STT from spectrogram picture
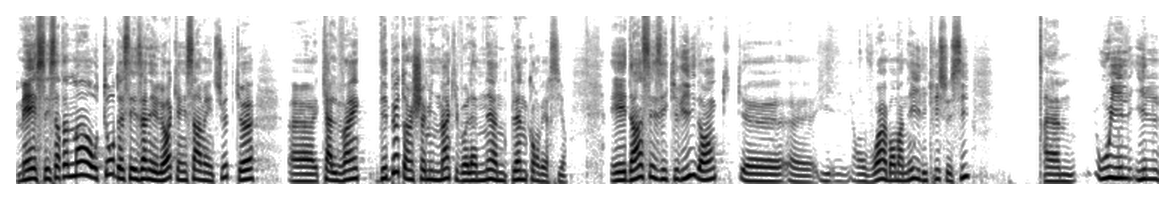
Mais c'est certainement autour de ces années-là, 1528, que Calvin débute un cheminement qui va l'amener à une pleine conversion. Et dans ses écrits, donc, euh, euh, on voit un bon moment donné, il écrit ceci, euh, où il,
